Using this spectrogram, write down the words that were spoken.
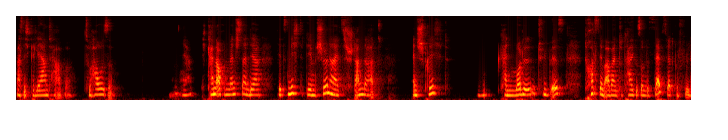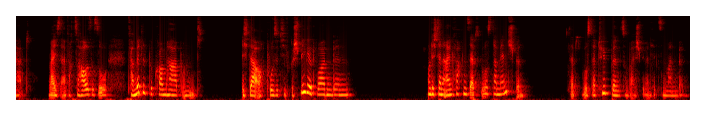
was ich gelernt habe, zu Hause. Ja, ich kann auch ein Mensch sein, der jetzt nicht dem Schönheitsstandard entspricht, kein Modeltyp ist, trotzdem aber ein total gesundes Selbstwertgefühl hat, weil ich es einfach zu Hause so vermittelt bekommen habe und ich da auch positiv gespiegelt worden bin und ich dann einfach ein selbstbewusster Mensch bin selbstbewusster Typ bin, zum Beispiel, wenn ich jetzt ein Mann bin.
